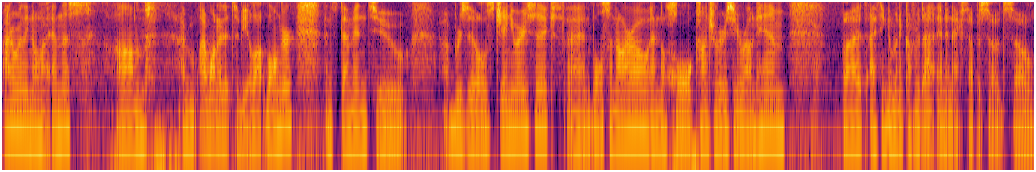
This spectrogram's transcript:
I don't really know how to end this um, I, I, wanted it to be a lot longer and stem into uh, Brazil's January 6th and Bolsonaro and the whole controversy around him. But I think I'm going to cover that in the next episode. So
